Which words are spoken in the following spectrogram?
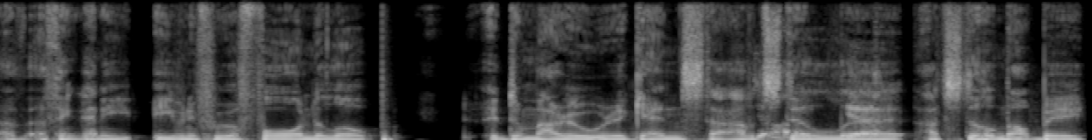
I think any even if we were four 0 up, it doesn't matter who we're against. I'd still, yeah. uh, I'd still not be,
